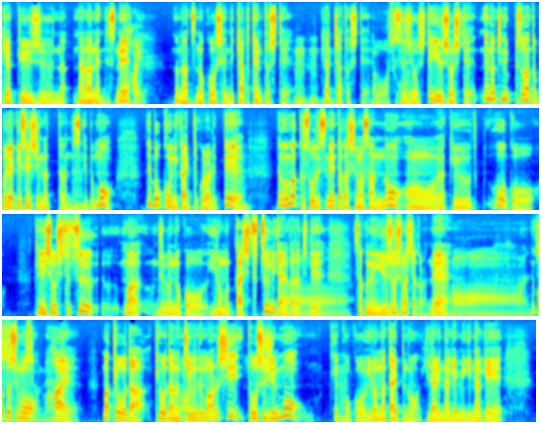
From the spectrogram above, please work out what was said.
1997年ですね、はい、の夏の甲子園でキャプテンとして、キャッチャーとして出場して優勝して、で後にその後プロ野球選手になったんですけども、で母校に帰ってこられて、うん。なんかうまくそうですね、高島さんの、お野球をこう継承しつつ、まあ、自分のこう色も出しつつみたいな形で、昨年優勝しましたからね。で今年も、ね。はい、まあ、強打、強打のチームでもあるし、投手陣も結構こう、いろんなタイプの左投げ、右投げ、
